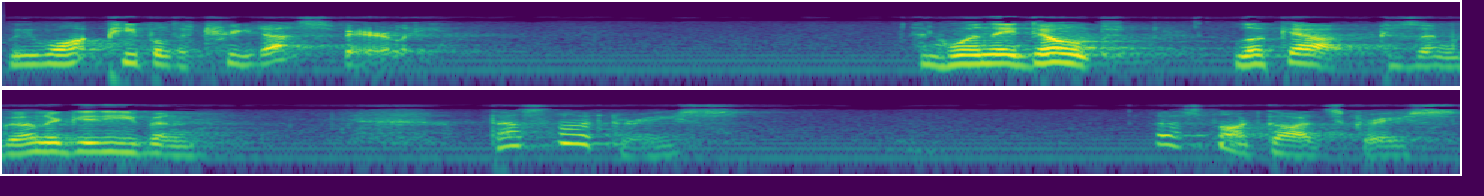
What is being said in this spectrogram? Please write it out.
We want people to treat us fairly. And when they don't, look out, because I'm going to get even. That's not grace. That's not God's grace.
